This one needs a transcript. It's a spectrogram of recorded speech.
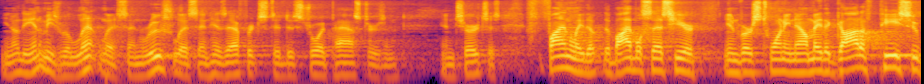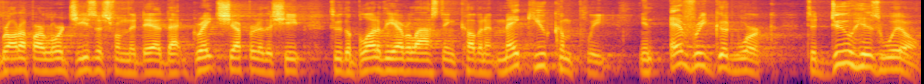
You know, the enemy's relentless and ruthless in his efforts to destroy pastors and in churches. Finally, the, the Bible says here in verse 20 now, may the God of peace who brought up our Lord Jesus from the dead, that great shepherd of the sheep, through the blood of the everlasting covenant, make you complete in every good work to do his will,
